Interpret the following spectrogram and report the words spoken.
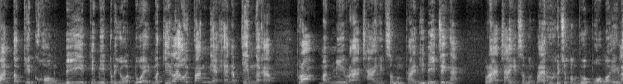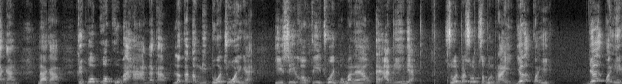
มันต้องกินของดีที่มีประโยชน์ด้วย เมื่อกี้เล่าให้ฟังเนี่ยแค่น้ำจิ้มนะครับ เพราะมันมีราชาเห็ดสมุนไพรนี่ดีจริงฮะ ราชาห็ดสมุนไพรคุณผู้ชมดูผมเอาเองละกันนะครับ คือผมควบคุมอาหารนะครับ แล้วก็ต้องมีตัวช่วยไง Easy Coffee ช่วยผมมาแล้ว แต่อันนี้เนี่ยส่วนผสมสมุนไพรเยอะกว่าอีก เยอะกว่าอีก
